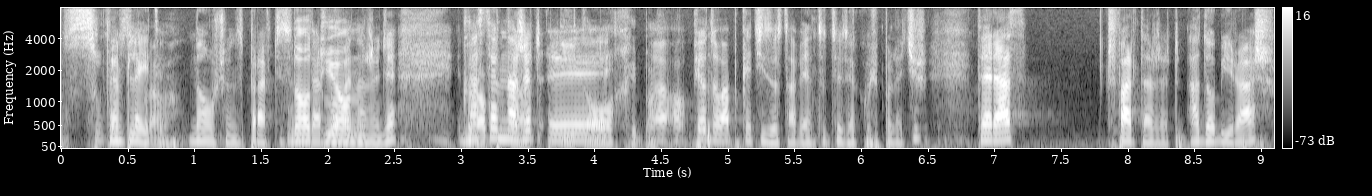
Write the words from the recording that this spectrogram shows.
Super Template'y, sprawa. Notion, sprawdźcie sobie Notion, darmowe narzędzie. Następna rzecz, yy, o, chyba. o, piątą łapkę ci zostawiam, to ty jakoś polecisz. Teraz czwarta rzecz, Adobe Rush,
